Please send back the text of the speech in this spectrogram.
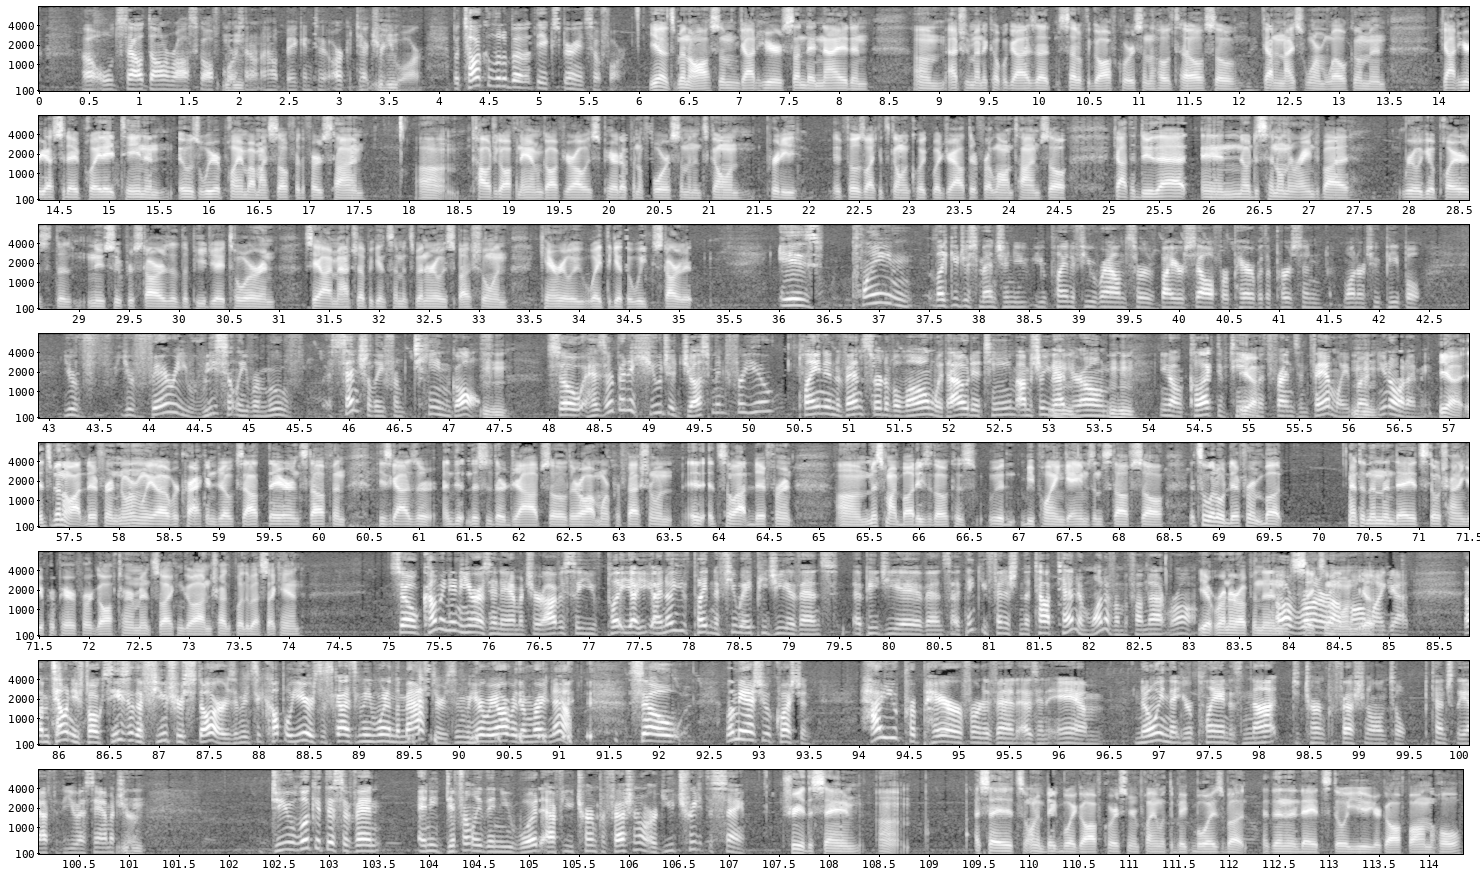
Uh, old style Donald Ross golf course. Mhm. I don't know how big into architecture Mhm. you are, but talk a little bit about the experience so far. Yeah, it's been awesome. Got here Sunday night and um, actually met a couple guys that set up the golf course in the hotel, so got a nice warm welcome. And got here yesterday, played 18, and it was weird playing by myself for the first time. Um, college golf and AM golf, you're always paired up in a foursome, and it's going pretty. It feels like it's going quick, but you're out there for a long time. So, got to do that, and you know, just hit on the range by really good players, the new superstars of the PGA Tour, and see how I match up against them. It's been really special, and can't really wait to get the week started. is playing like you just mentioned you, you're playing a few rounds sort of by yourself or paired with a person one or two people you're you're very recently removed essentially from team golf Mhm. so has there been a huge adjustment for you playing in events sort of alone without a team? I'm sure you have Mhm. your own, Mhm. you know, collective team Yeah. with friends and family, but Mhm. you know what I mean. Yeah, it's been a lot different. Normally, uh, we're cracking jokes out there and stuff, and these guys are, and th- this is their job, so they're a lot more professional, and it, it's a lot different. Um, miss my buddies though, because we'd be playing games and stuff, so it's a little different. But at the end of the day, it's still trying to get prepared for a golf tournament, so I can go out and try to play the best I can. So coming in here as an amateur, obviously you've played. Yeah, I know you've played in a few APG events, PGA events. I think you finished in the top ten in one of them, if I'm not wrong. Yep, runner up and then oh, six runner and up! one. Oh yep. my God! I'm telling you, folks, these are the future stars. I mean, it's a couple years. This guy's gonna be winning the Masters, and here we are with him right now. So, let me ask you a question: How do you prepare for an event as an AM, knowing that your plan is not to turn professional until potentially after the U.S. Amateur? Mhm. Do you look at this event any differently than you would after you turn professional, or do you treat it the same? Treat it the same. Um, I say it's on a big boy golf course and you're playing with the big boys, but at the end of the day, it's still you, your golf ball in the hole.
